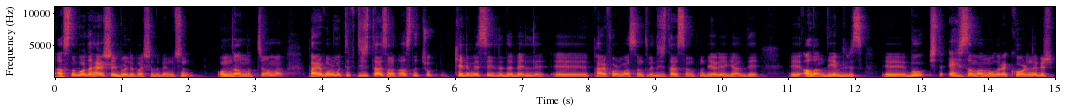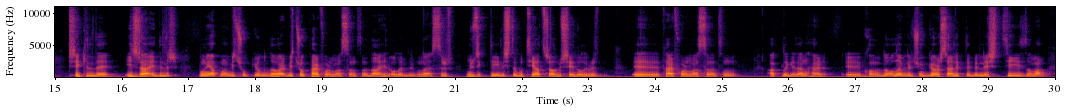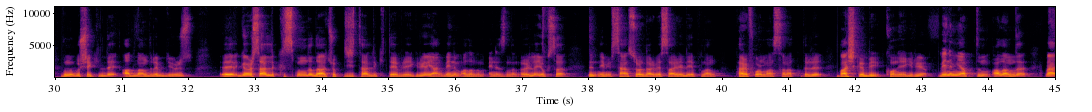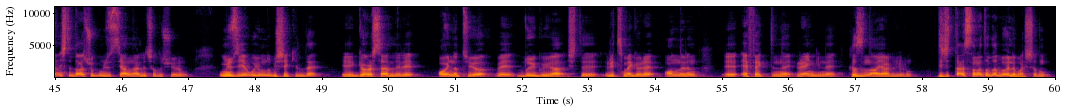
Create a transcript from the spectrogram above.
Aslında bu arada her şey böyle başladı benim için. Onu da anlatacağım ama performatif dijital sanat aslında çok kelimesiyle de belli e, performans sanatı ve dijital sanatın bir araya geldiği e, alan diyebiliriz. E, bu işte eş zamanlı olarak koordine bir şekilde icra edilir. Bunu yapmanın birçok yolu da var. Birçok performans sanatına dahil olabilir bunlar. Sırf müzik değil işte bu tiyatral bir şey de olabilir. E, performans sanatının akla gelen her e, konuda olabilir. Çünkü görsellikle birleştiği zaman bunu bu şekilde adlandırabiliyoruz. E, görsellik kısmında daha çok dijitallik devreye giriyor. Yani benim alanım en azından öyle. Yoksa ne bileyim sensörler vesaireyle yapılan performans sanatları başka bir konuya giriyor. Benim yaptığım alanda ben işte daha çok müzisyenlerle çalışıyorum. Müziğe uyumlu bir şekilde e, görselleri oynatıyor ve duyguya işte ritme göre onların e, efektini, rengini, hızını ayarlıyorum. Dijital sanata da böyle başladım.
